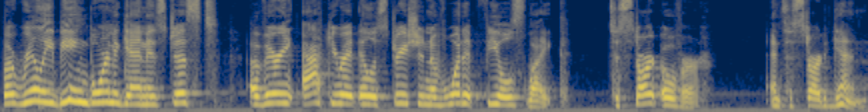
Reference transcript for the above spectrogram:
But really, being born again is just a very accurate illustration of what it feels like to start over and to start again.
